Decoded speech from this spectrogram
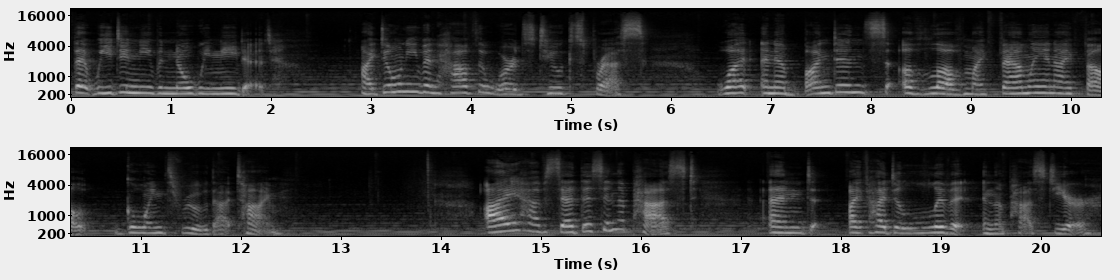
that we didn't even know we needed. I don't even have the words to express what an abundance of love my family and I felt going through that time. I have said this in the past, and I've had to live it in the past year.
